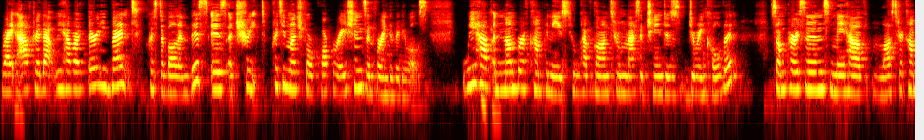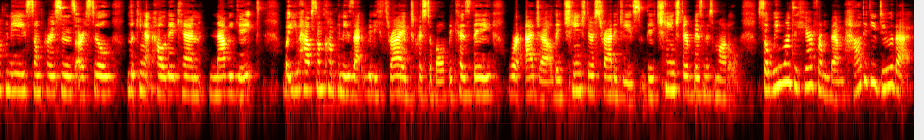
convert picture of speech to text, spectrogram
Right after that, we have our third event, Cristobal, and this is a treat pretty much for corporations and for individuals. We have a number of companies who have gone through massive changes during COVID. Some persons may have lost their companies. Some persons are still looking at how they can navigate. But you have some companies that really thrived, Cristobal, because they were agile. They changed their strategies. They changed their business model. So we want to hear from them. How did you do that?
